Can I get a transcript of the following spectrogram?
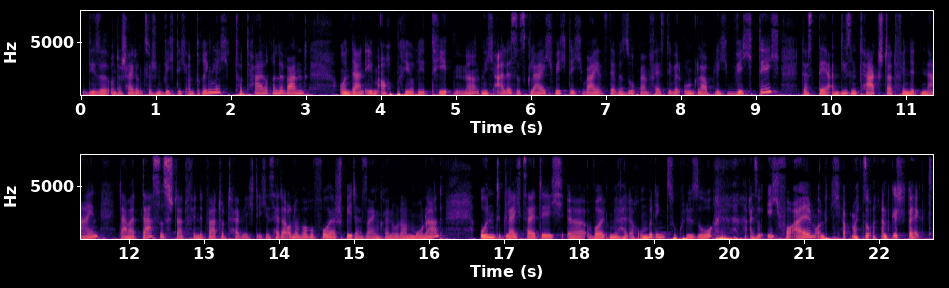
diese Unterscheidung zwischen wichtig und dringlich total relevant und dann eben auch Prioritäten. Ne? Nicht alles ist gleich wichtig. War jetzt der Besuch beim Festival unglaublich wichtig, dass der an diesem Tag stattfindet? Nein, aber dass es stattfindet, war total wichtig. Es hätte auch eine Woche vorher später sein können oder einen Monat. Und gleichzeitig äh, wollten wir halt auch unbedingt zu Clouseau. Also ich vor allem und ich habe meinen Sohn angesteckt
